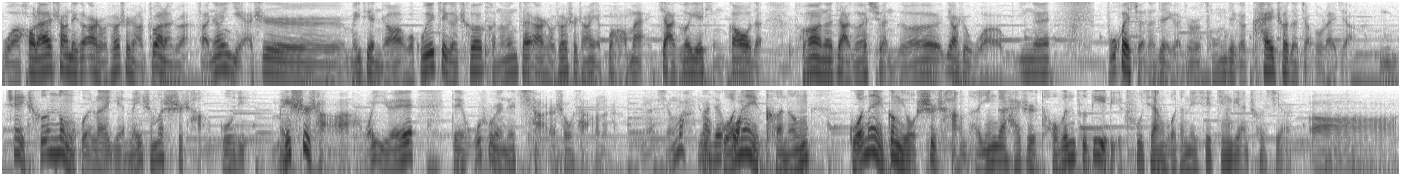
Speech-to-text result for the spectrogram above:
我后来上这个二手车市场转了转，反正也是没见着。我估计这个车可能在二手车市场也不好卖，价格也挺高的。同样的价格选择，要是我应该不会选择这个，就是从这个开车的角度来讲，你这车弄回来也没什么市场，估计没市场啊。我以为得无数人得抢着收藏呢。那行吧，那就国内可能。国内更有市场的，应该还是《头文字 D》里出现过的那些经典车型哦，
